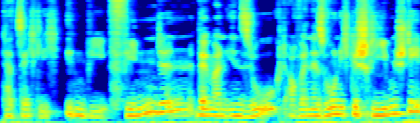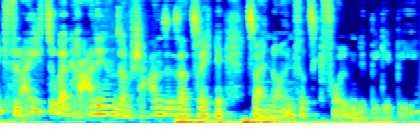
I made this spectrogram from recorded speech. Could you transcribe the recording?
tatsächlich irgendwie finden, wenn man ihn sucht, auch wenn er so nicht geschrieben steht, vielleicht sogar gerade in unserem Schadensersatzrecht der 249 folgende BGB?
